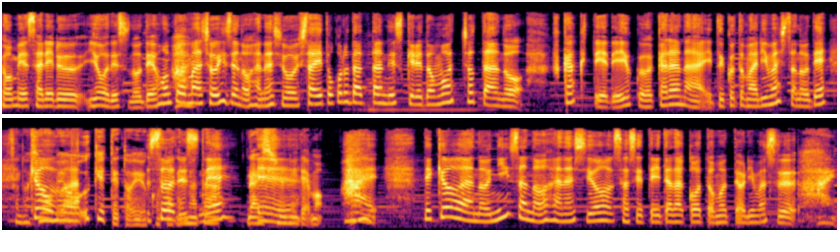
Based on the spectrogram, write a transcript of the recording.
表明されるようですので本当はまあ消費税のお話をしたいところだったんですけれども、ちょっとあの不確定でよくわからないということもありましたのでその表明を受けてということでまたですね。来週にでも、はい、で今日はあのニーサのお話をさせていただこうと思っております。はい、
